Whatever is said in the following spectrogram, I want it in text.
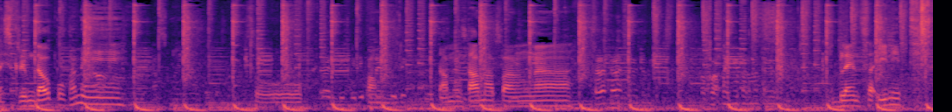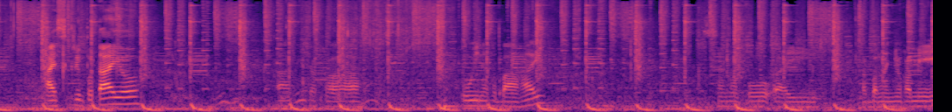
Ice cream daw po kami. So, pang, tamang-tama pang ah, Tara, tara, tara. tara. Papapahinga pa naman tayo. blend sa init. Ice cream po tayo. At saka uwi na sa bahay. Sana po ay abangan nyo kami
